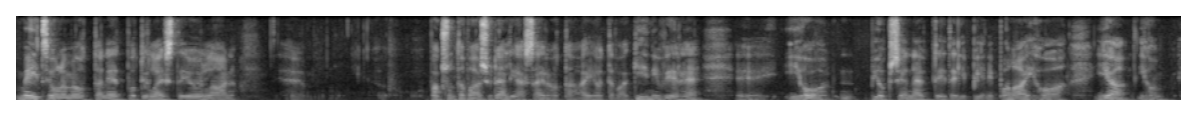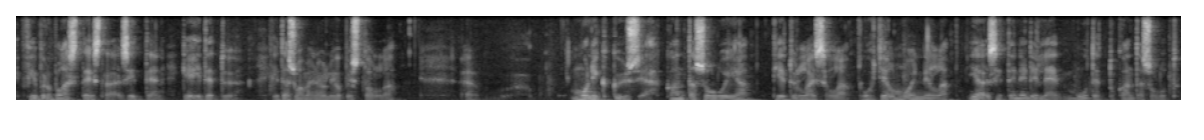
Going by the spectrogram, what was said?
Me itse olemme ottaneet potilaista, joilla on paksuntavaa sydänlihasairautta aiheuttavaa geenivirhe, iho, biopsia näytteitä eli pieni pala ihoa ja ihon fibroblasteista sitten kehitetty Itä-Suomen yliopistolla monikykyisiä kantasoluja tietynlaisella ohjelmoinnilla ja sitten edelleen muutettu kantasolut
